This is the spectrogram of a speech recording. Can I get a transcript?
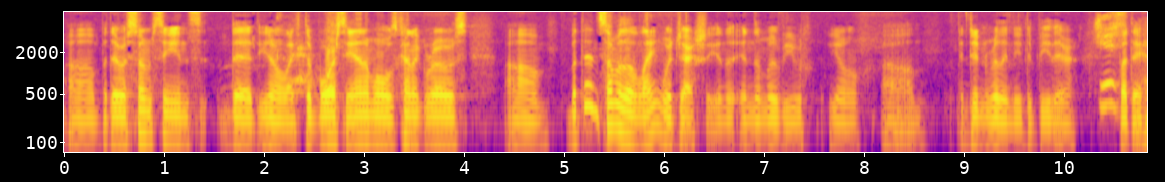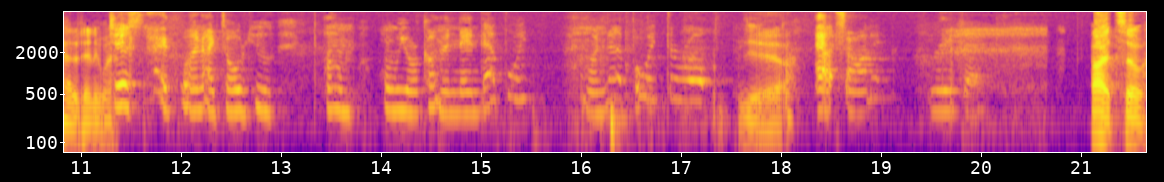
uh, but there were some scenes that you know, like the Boris the animal was kind of gross. Um, but then some of the language actually in the in the movie, you know, um, it didn't really need to be there, Just- but they had it anyway. just like when I told you um when we were coming in that boy when that boy threw up Yeah. at Sonic really bad. All right, so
